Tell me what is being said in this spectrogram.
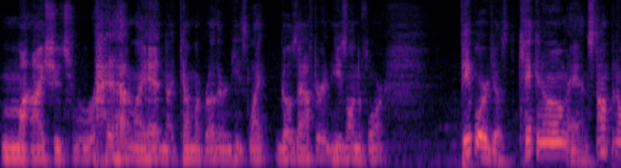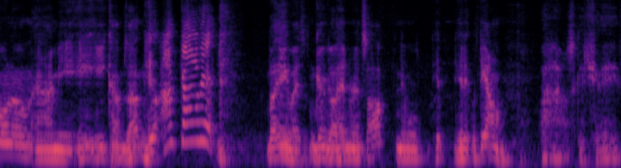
my eye shoots right out of my head, and I tell my brother, and he's like goes after it, and he's on the floor people are just kicking him and stomping on him. And I mean, he, he comes up and he'll, I got it. But anyways, I'm gonna go ahead and rinse off, and then we'll hit hit it with the alum. Wow, that was a good shave.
